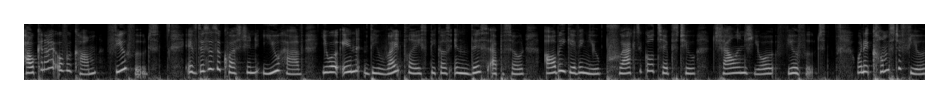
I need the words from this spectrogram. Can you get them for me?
How can I overcome fear foods? If this is a question you have, you are in the right place because in this episode, I'll be giving you practical tips to challenge your fear foods. When it comes to fear,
